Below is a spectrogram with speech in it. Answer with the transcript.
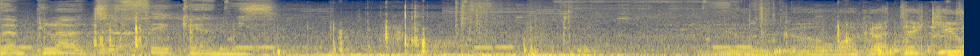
The plot thickens. 優が我が敵を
